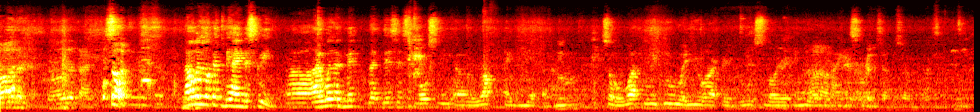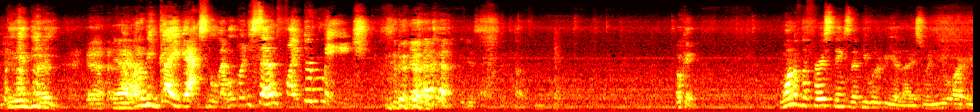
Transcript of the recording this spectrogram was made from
All the time. So, now we'll look at behind the screen. Uh, I will admit that this is mostly a rough idea. pala. Mhm. So, what do we do when you are a rules lawyer and you are I behind the screen? this episode. D&D. Yeah. I wanna be Gygax, no level 27 fighter mage. Yes. Okay. One of the first things that you will realize when you are a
